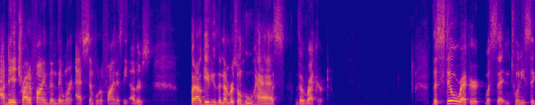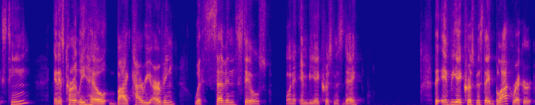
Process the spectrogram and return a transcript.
I did try to find them. They weren't as simple to find as the others, but I'll give you the numbers on who has the record. The steal record was set in 2016 and is currently held by Kyrie Irving with seven steals on an NBA Christmas Day. The NBA Christmas Day block record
